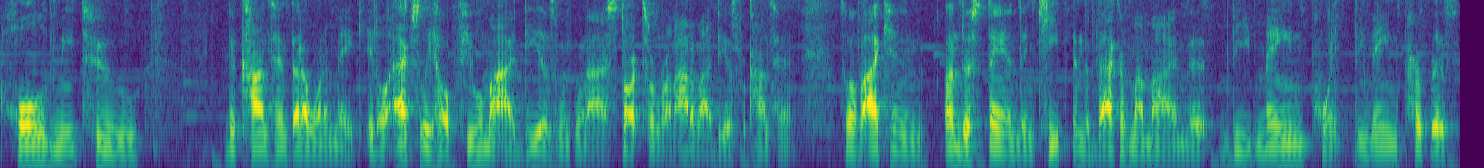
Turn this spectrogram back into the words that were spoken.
hold me to the content that I want to make. It'll actually help fuel my ideas when, when I start to run out of ideas for content. So if I can understand and keep in the back of my mind that the main point, the main purpose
